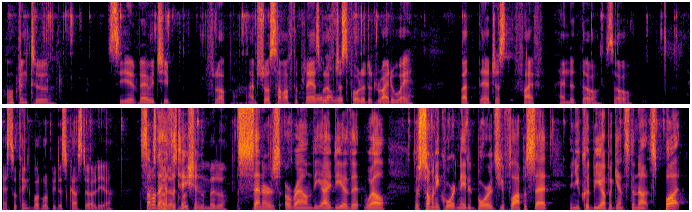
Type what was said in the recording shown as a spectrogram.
hoping to see a very cheap flop. I'm sure some of the players would have just folded it right away, but they're just five-handed though, so has to think about what we discussed earlier. Some There's of the not as much in hesitation the middle. centers around the idea that, well, there's so many coordinated boards, you flop a set, and you could be up against the nuts. But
